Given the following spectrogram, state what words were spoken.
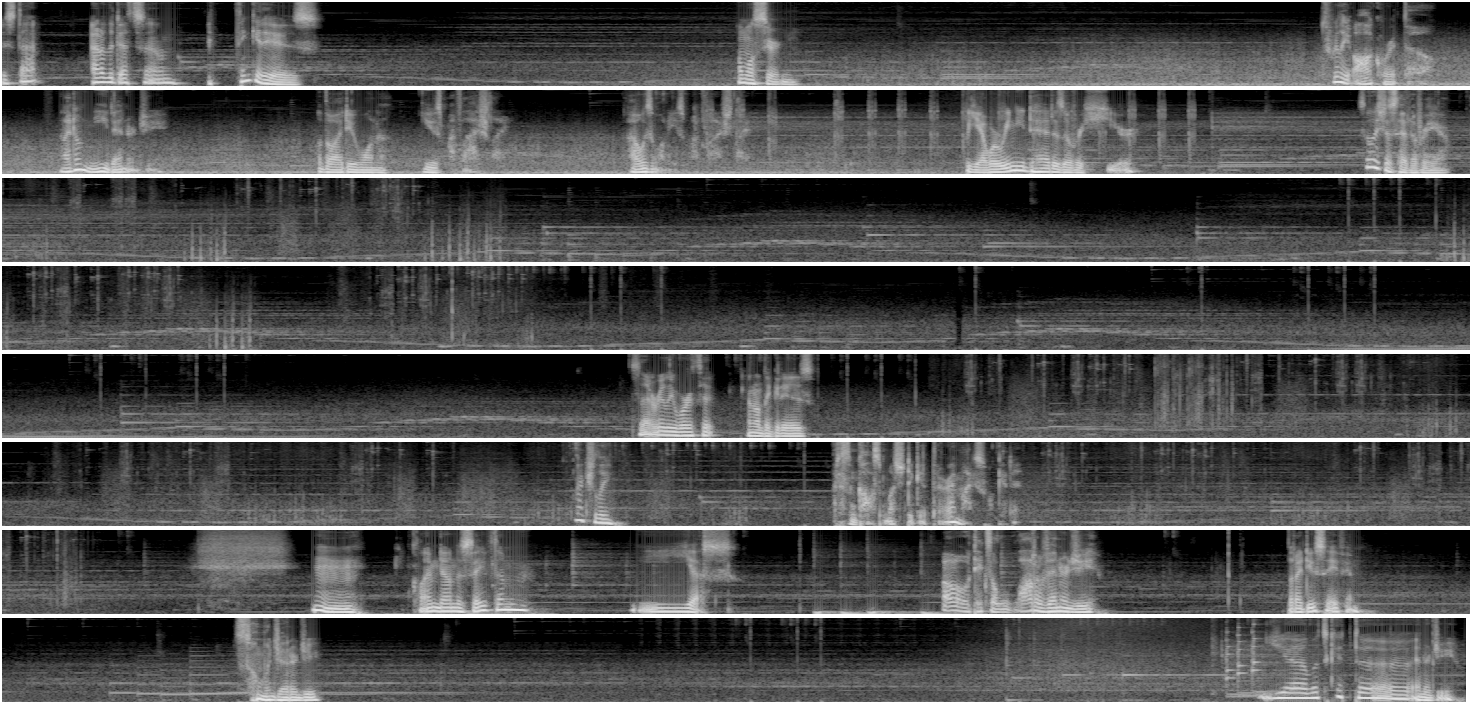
Is that out of the death zone? I think it is. Almost certain. It's really awkward though. And I don't need energy. Although I do want to use my flashlight. I always want to use my flashlight. But yeah, where we need to head is over here. So let's just head over here. Is that really worth it? I don't think it is. Actually, it doesn't cost much to get there. I might as well get it. Hmm. Climb down to save them? Yes. Oh, it takes a lot of energy. But I do save him. So much energy. Yeah, let's get uh, energy.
